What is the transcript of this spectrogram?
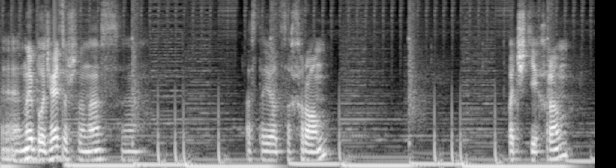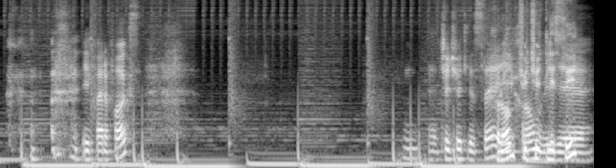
Э, ну и получается, что у нас э, остается Chrome, почти Chrome и Firefox. Чуть-чуть лисы. Chrome, и Chrome чуть-чуть лисы?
